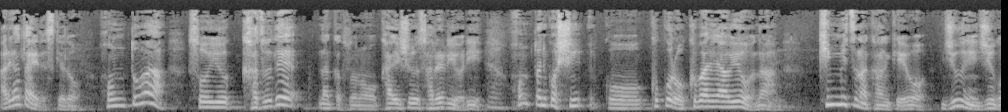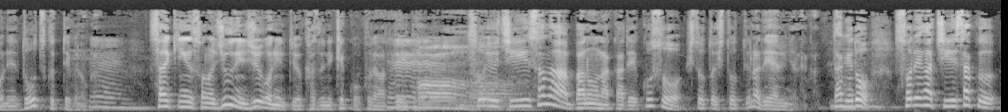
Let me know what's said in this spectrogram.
ありがたいですけど、本当はそういう数でなんかその回収されるより、本当にこうしこう心を配り合うような、緊密な関係を10人、15人でどう作っていくのか、最近、その10人、15人という数に結構こだわっていて、そういう小さな場の中でこそ、人と人っていうのは出会えるんじゃないか、だけど、それが小さく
